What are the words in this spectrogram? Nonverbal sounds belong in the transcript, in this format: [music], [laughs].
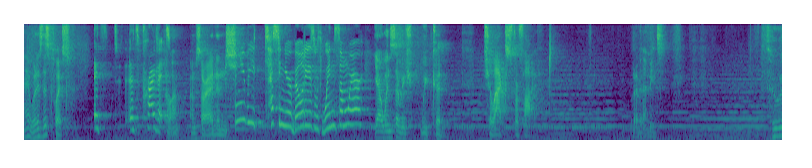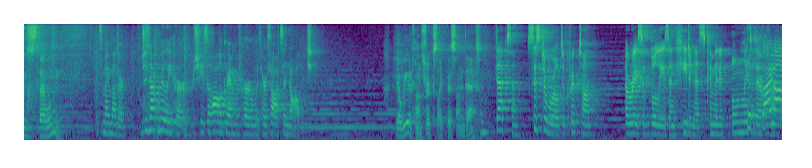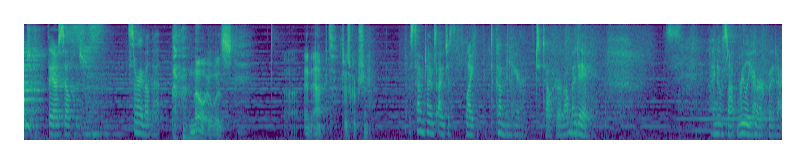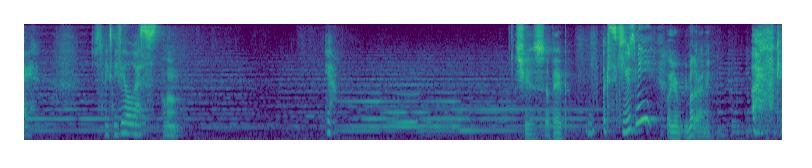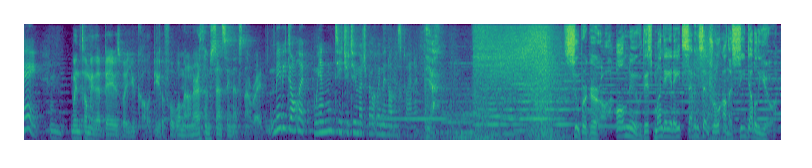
Hey, what is this place? It's it's private. Oh, I'm, I'm sorry, I didn't. Shouldn't you be testing your abilities with Winn somewhere? Yeah, Winn said we, sh- we could chillax for five. Whatever that means. Who is that woman? It's my mother. She's not really her, but she's a hologram of her with her thoughts and knowledge. Yeah, we had constructs like this on Daxam. Daxam, sister world to Krypton. A race of bullies and hedonists committed only to their Bye, own Mom. pleasure. They are selfish. Sorry about that. [laughs] no, it was uh, an apt description. Sometimes I just like to come in here to tell her about my day. I know it's not really her, but I it just makes me feel less Alone. yeah. She is a babe. Excuse me? Well, your, your mother, I mean. [sighs] Okay. Winn told me that babe is what you call a beautiful woman on Earth. I'm sensing that's not right. Maybe don't let Winn teach you too much about women on this planet. Yeah. Supergirl, all new this Monday at 8, 7 Central on the CW.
